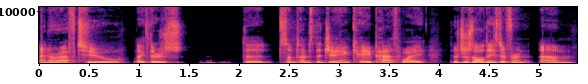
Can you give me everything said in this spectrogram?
NRF2. Like there's the sometimes the JNK pathway. There's just all these different um,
